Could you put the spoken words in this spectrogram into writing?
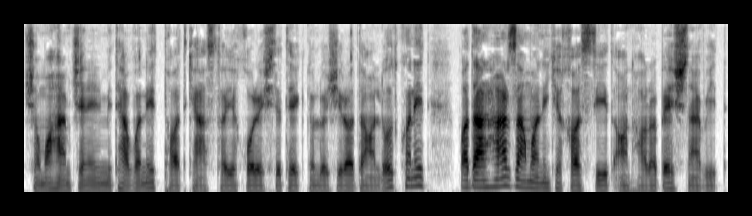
شما همچنین می توانید پادکست های خورشت تکنولوژی را دانلود کنید و در هر زمانی که خواستید آنها را بشنوید.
